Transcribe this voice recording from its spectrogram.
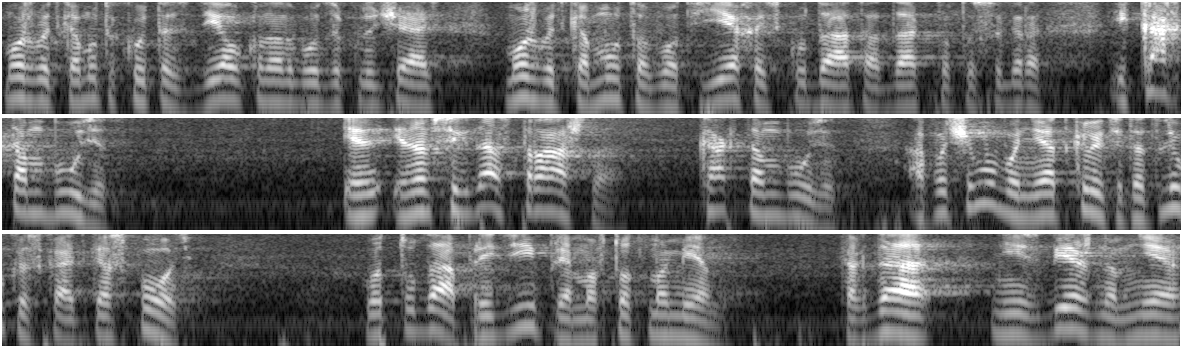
Может быть, кому-то какую-то сделку надо будет заключать. Может быть, кому-то вот ехать куда-то, да, кто-то собирает. И как там будет? И, и нам всегда страшно. Как там будет? А почему бы не открыть этот люк и сказать, Господь, вот туда приди прямо в тот момент, когда неизбежно мне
